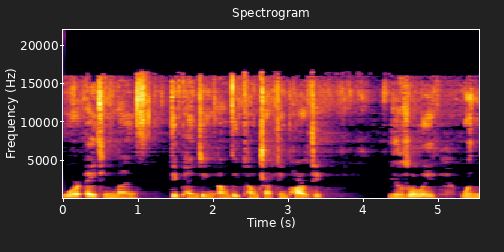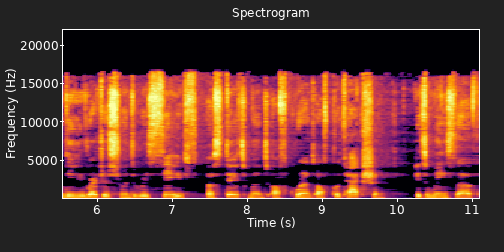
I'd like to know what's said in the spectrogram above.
or 18 months, depending on the contracting party. Usually, when the registrant receives a statement of grant of protection, it means that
